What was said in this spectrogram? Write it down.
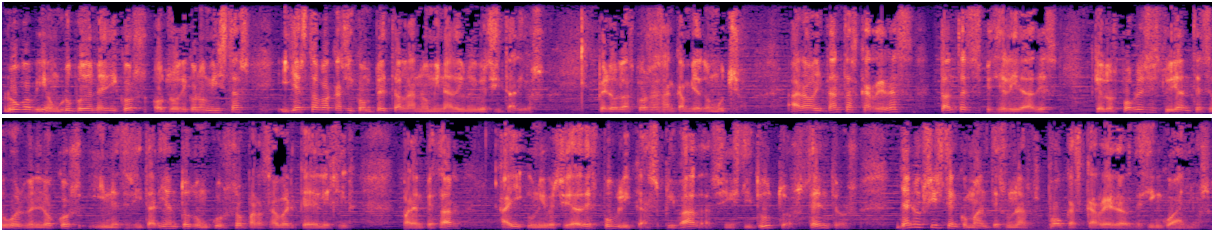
Luego había un grupo de médicos, otro de economistas y ya estaba casi completa la nómina de universitarios. Pero las cosas han cambiado mucho. Ahora hay tantas carreras, tantas especialidades, que los pobres estudiantes se vuelven locos y necesitarían todo un curso para saber qué elegir. Para empezar, hay universidades públicas, privadas, institutos, centros. Ya no existen como antes unas pocas carreras de cinco años.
